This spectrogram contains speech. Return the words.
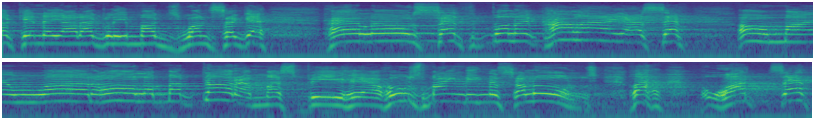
look into your ugly mugs once again. Hello, Seth Bullock. How are you, Seth? Oh, my word, all of Medora must be here. Who's minding the saloons? What, Seth?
